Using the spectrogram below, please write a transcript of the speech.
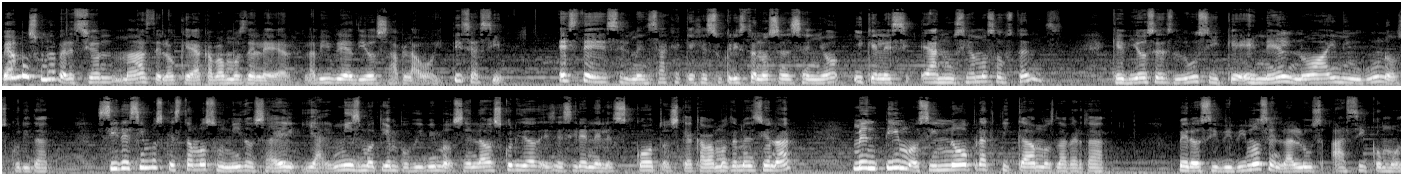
Veamos una versión más de lo que acabamos de leer. La Biblia Dios habla hoy. Dice así, este es el mensaje que Jesucristo nos enseñó y que les anunciamos a ustedes, que Dios es luz y que en Él no hay ninguna oscuridad. Si decimos que estamos unidos a Él y al mismo tiempo vivimos en la oscuridad, es decir, en el escotos que acabamos de mencionar, mentimos y no practicamos la verdad. Pero si vivimos en la luz así como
